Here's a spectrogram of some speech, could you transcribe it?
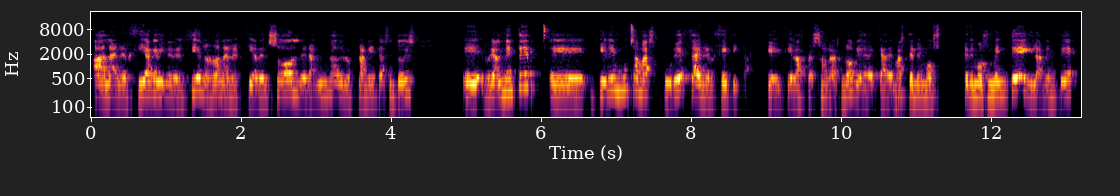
a la energía que viene del cielo, ¿no? A la energía del sol, de la luna, de los planetas. Entonces, eh, realmente eh, tienen mucha más pureza energética que, las personas, ¿no? Que, además tenemos, tenemos mente y la mente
